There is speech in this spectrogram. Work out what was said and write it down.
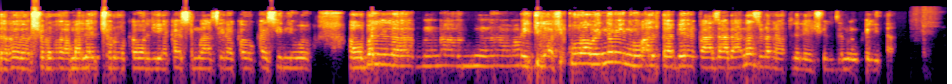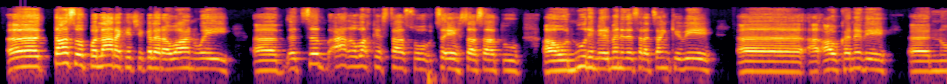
د شروع عملیات شروع کول یا کسې ماسره کو کسې نیو او بل ائتلافي قوا و نه وینو الته به په آزادانه زړه راتللی شول زمونږ کلی ته تاسو په لار کې چې کله روان وئ څه هغه وخت کې تاسو څه احساسات او نور مېرمنې د سره څنګه کې وي او کنه وي نو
